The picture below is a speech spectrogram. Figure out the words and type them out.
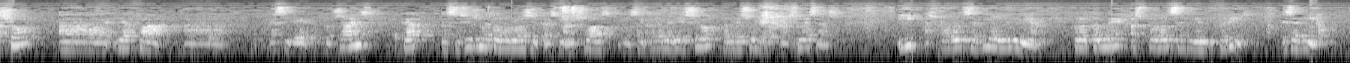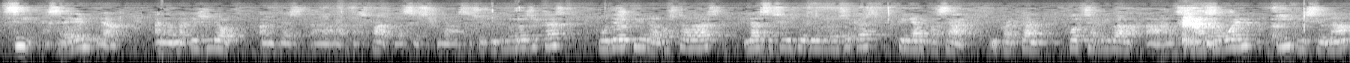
Això eh, ja fa eh, quasi bé dos anys que les sessions metodològiques mensuals del centre de mediació també són retransmeses i es poden seguir en línia, però també es poden seguir en diferit. És a dir, si s'entra en el mateix lloc en què es, eh, es fa les, sessions metodològiques, podeu tindre al vostre abast les sessions metodològiques que ja han passat i per tant pots arribar a la setmana següent i visionar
